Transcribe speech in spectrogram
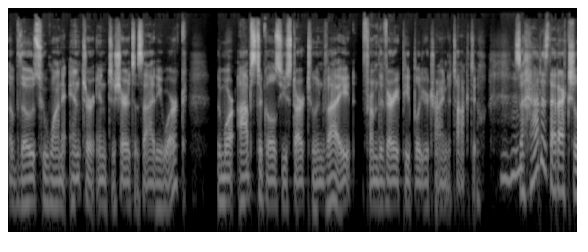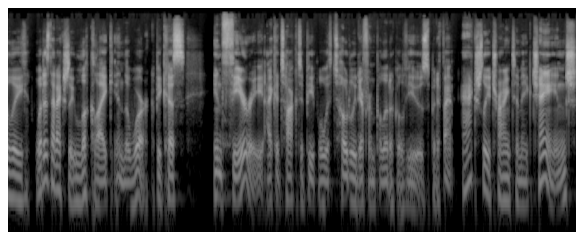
of those who want to enter into shared society work, the more obstacles you start to invite from the very people you're trying to talk to. Mm-hmm. So how does that actually what does that actually look like in the work? Because in theory, I could talk to people with totally different political views, but if I'm actually trying to make change,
